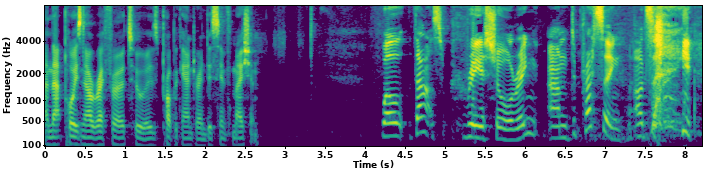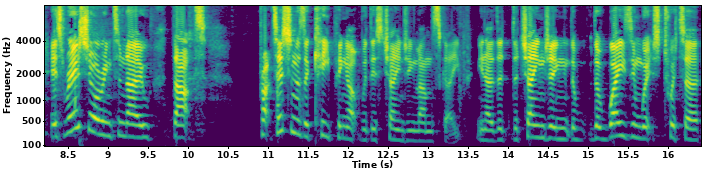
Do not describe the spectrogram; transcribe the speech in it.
And that poison I refer to as propaganda and disinformation. Well, that's reassuring and depressing, I'd say. it's reassuring to know that practitioners are keeping up with this changing landscape. You know, the, the changing, the, the ways in which Twitter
